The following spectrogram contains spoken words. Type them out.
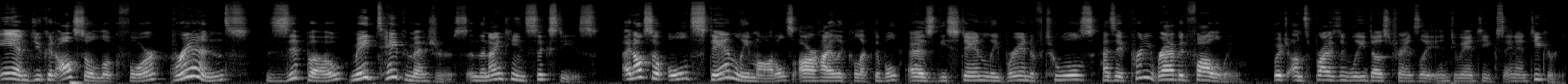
And you can also look for brands, Zippo, made tape measures in the 1960s. And also, old Stanley models are highly collectible, as the Stanley brand of tools has a pretty rabid following which unsurprisingly does translate into antiques and antiquery.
